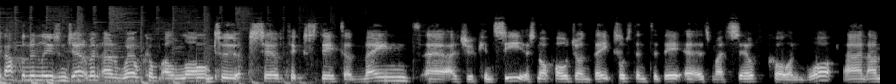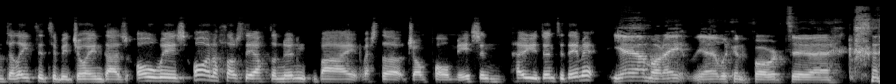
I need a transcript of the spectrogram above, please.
Good afternoon, ladies and gentlemen, and welcome along to Celtic State of Mind. Uh, as you can see, it's not Paul John Dykes hosting today, it is myself, Colin Watt, and I'm delighted to be joined, as always, on a Thursday afternoon by Mr. John Paul Mason. How are you doing today, mate? Yeah, I'm all right. Yeah, looking forward to uh,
